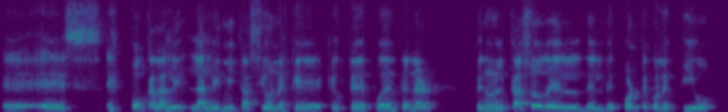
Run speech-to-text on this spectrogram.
eh, es, es poca las, las limitaciones que, que, ustedes pueden tener, pero en el caso del, del, deporte colectivo,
